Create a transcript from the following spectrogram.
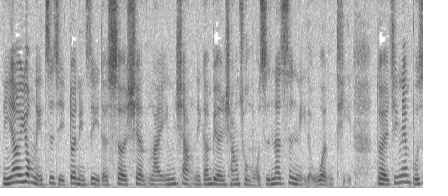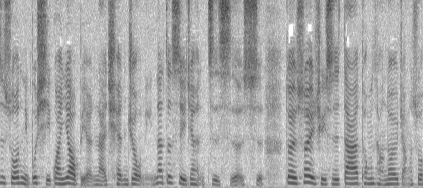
你要用你自己对你自己的设限来影响你跟别人相处模式，那是你的问题。对，今天不是说你不习惯要别人来迁就你，那这是一件很自私的事。对，所以其实大家通常都会讲说，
